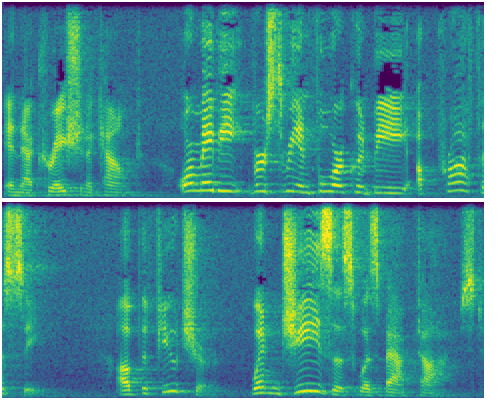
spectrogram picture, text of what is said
in that creation account. Or maybe verse 3 and 4 could be a prophecy of the future when Jesus was baptized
